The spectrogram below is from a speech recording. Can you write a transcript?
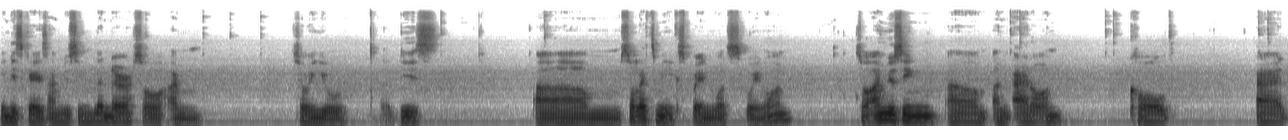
In this case I'm using Blender so I'm showing you this. Um, so let me explain what's going on. So I'm using um, an add-on called add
